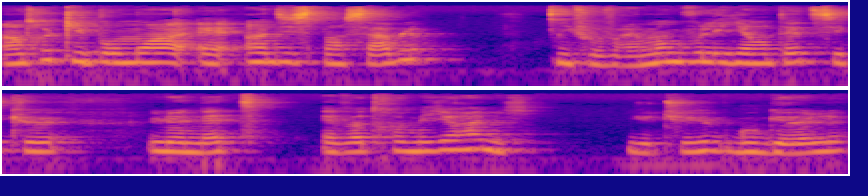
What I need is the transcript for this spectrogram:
Un truc qui pour moi est indispensable, il faut vraiment que vous l'ayez en tête, c'est que le net est votre meilleur ami. YouTube, Google,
